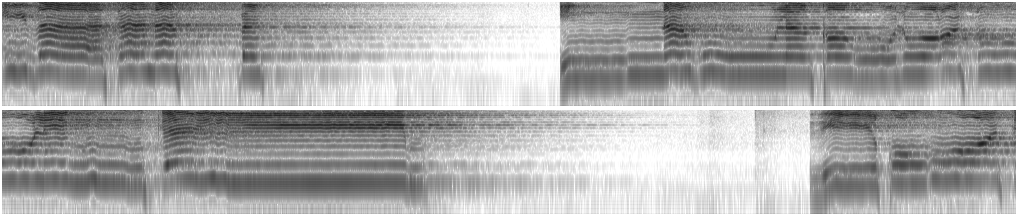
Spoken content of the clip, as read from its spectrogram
إذا تنفس إنه لقول رسول كريم ذي قوة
